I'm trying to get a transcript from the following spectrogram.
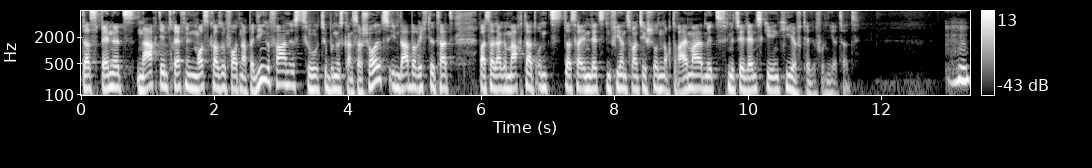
dass Bennett nach dem Treffen in Moskau sofort nach Berlin gefahren ist zu, zu Bundeskanzler Scholz, ihm da berichtet hat, was er da gemacht hat und dass er in den letzten 24 Stunden noch dreimal mit, mit Zelensky in Kiew telefoniert hat. Mhm.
